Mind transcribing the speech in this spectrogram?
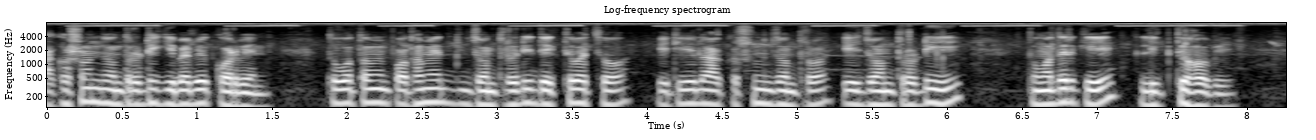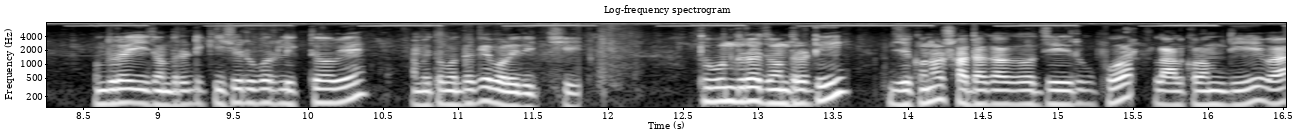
আকর্ষণ যন্ত্রটি কীভাবে করবেন? তো প্রথমে প্রথমে যন্ত্রটি দেখতে পাচ্ছ, এটি হলো আকর্ষণ যন্ত্র। এই যন্ত্রটি তোমাদেরকে লিখতে হবে। বন্ধুরা, এই যন্ত্রটি কিসের উপর লিখতে হবে, আমি তোমাদেরকে বলে দিচ্ছি। তো বন্ধুরা, যন্ত্রটি যে কোনো সাদা কাগজের উপর লাল কলম দিয়ে বা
